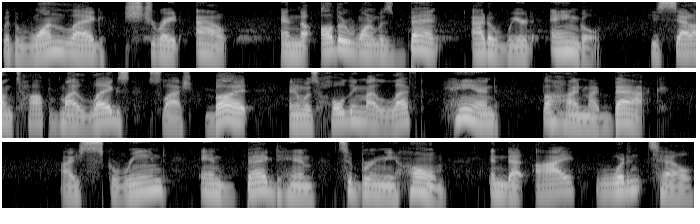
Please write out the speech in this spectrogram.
with one leg straight out, and the other one was bent at a weird angle. He sat on top of my legs slash butt and was holding my left hand behind my back. I screamed and begged him to bring me home and that I wouldn't tell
